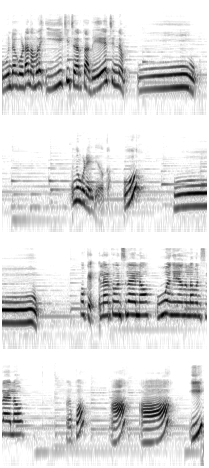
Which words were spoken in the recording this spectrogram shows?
ഊന്റെ കൂടെ നമ്മൾ ഈക്ക് ചേർത്ത അതേ ചിഹ്നം. ഊ. ഒന്നും കൂടി എഴുതി നോക്കാം. ഊ ഊ. ഓക്കെ എല്ലാവർക്കും മനസ്സിലായല്ലോ? ഊ എങ്ങനെയാന്നുള്ളത് മനസ്സിലായല്ലോ? അപ്പോൾ ആ ആ ഇ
